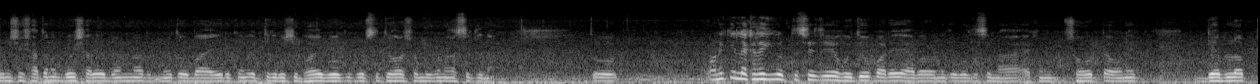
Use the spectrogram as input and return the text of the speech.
উনিশশো সাতানব্বই সালের বন্যার মতো বা এরকম এর থেকে বেশি ভয়াবহ কি পরিস্থিতি হওয়ার সম্ভাবনা আছে কি না তো অনেকে লেখালেখি করতেছে যে হইতেও পারে, আবার অনেকে বলতেছে না, এখন শহরটা অনেক ডেভেলপড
